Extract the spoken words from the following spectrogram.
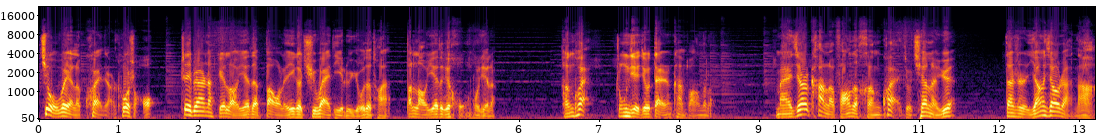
就为了快点脱手，这边呢给老爷子报了一个去外地旅游的团，把老爷子给哄出去了。很快，中介就带人看房子了。买家看了房子，很快就签了约。但是杨小冉呐，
